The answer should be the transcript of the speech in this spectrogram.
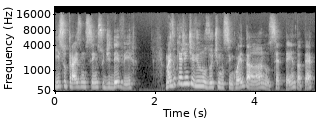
isso traz um senso de dever. Mas o que a gente viu nos últimos 50 anos, 70 até,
